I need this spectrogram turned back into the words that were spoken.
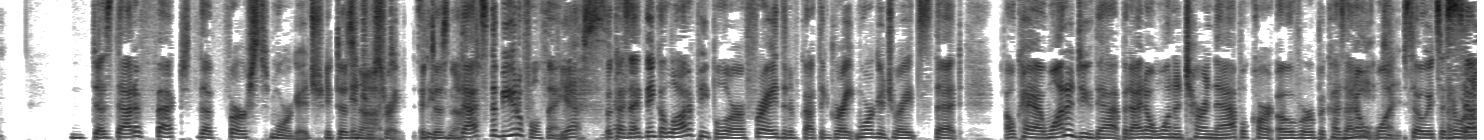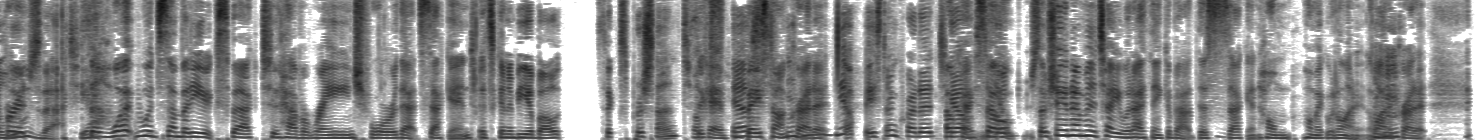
Does that affect the first mortgage? It does interest not. rate. It does not. That's the beautiful thing. Yes. because I think a lot of people are afraid that have got the great mortgage rates that. Okay, I want to do that, but I don't want to turn the apple cart over because I don't want. So it's a I don't wanna separate. lose that. Yeah. So what would somebody expect to have a range for that second? It's going to be about six percent. Okay. Based on credit. Yep, based on credit. Okay, Yep, so yep. so Shane, I'm going to tell you what I think about this second home home equity line, line Mm-hmm. of credit.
